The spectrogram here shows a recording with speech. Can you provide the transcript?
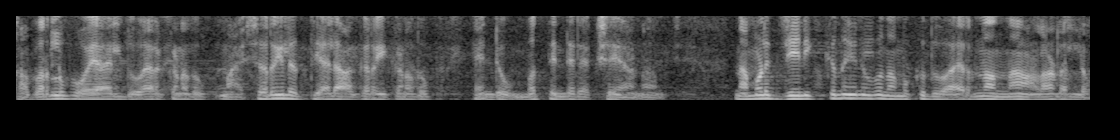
ഖബറിൽ പോയാൽ ദ്വാരക്കണതും മഷറിയിലെത്തിയാൽ ആഗ്രഹിക്കണതും എന്റെ ഉമ്മത്തിന്റെ രക്ഷയാണ്. നമ്മൾ ജനിക്കുന്നതിന് മുമ്പ് നമുക്ക് ദ്വാരം തന്ന ആളാണല്ലോ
